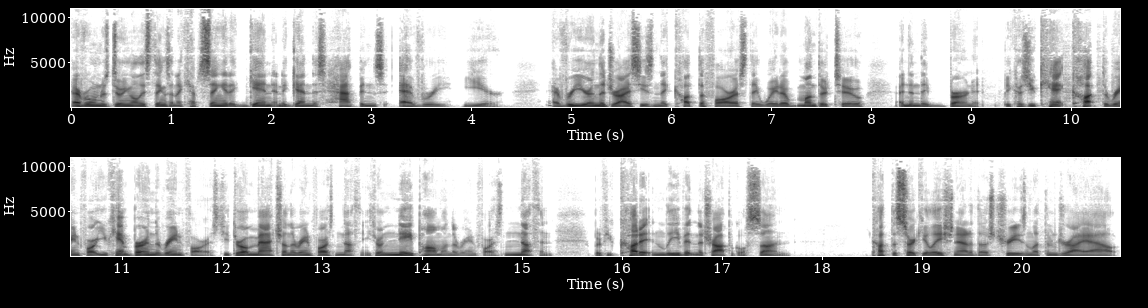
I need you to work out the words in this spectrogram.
everyone was doing all these things. And I kept saying it again and again. This happens every year. Every year in the dry season, they cut the forest, they wait a month or two, and then they burn it because you can't cut the rainforest. You can't burn the rainforest. You throw a match on the rainforest, nothing. You throw napalm on the rainforest, nothing. But if you cut it and leave it in the tropical sun, cut the circulation out of those trees and let them dry out.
